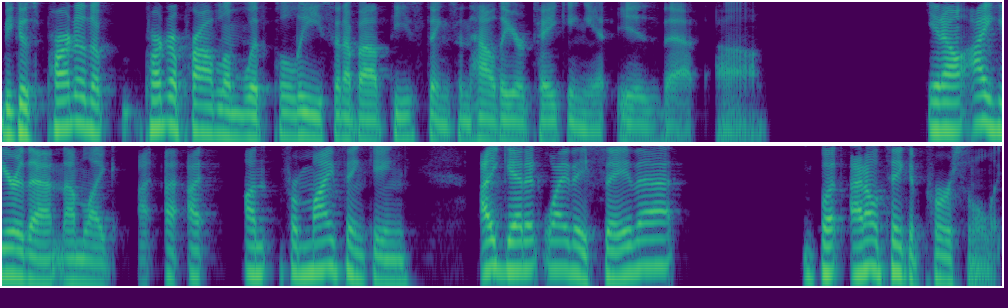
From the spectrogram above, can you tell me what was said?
because part of the part of the problem with police and about these things and how they are taking it is that uh, you know I hear that and I'm like I I, I on from my thinking I get it why they say that but I don't take it personally.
